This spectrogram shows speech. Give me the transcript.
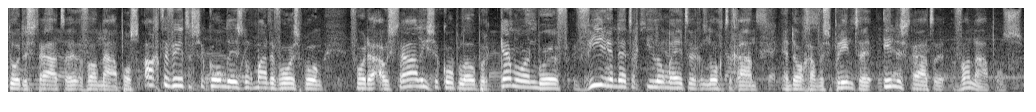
door de straten van Napels. 48 seconden is nog maar de voorsprong voor de Australische koploper Cameron Worth. 34 kilometer nog te gaan. En dan gaan we sprinten in de straten van Napels.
